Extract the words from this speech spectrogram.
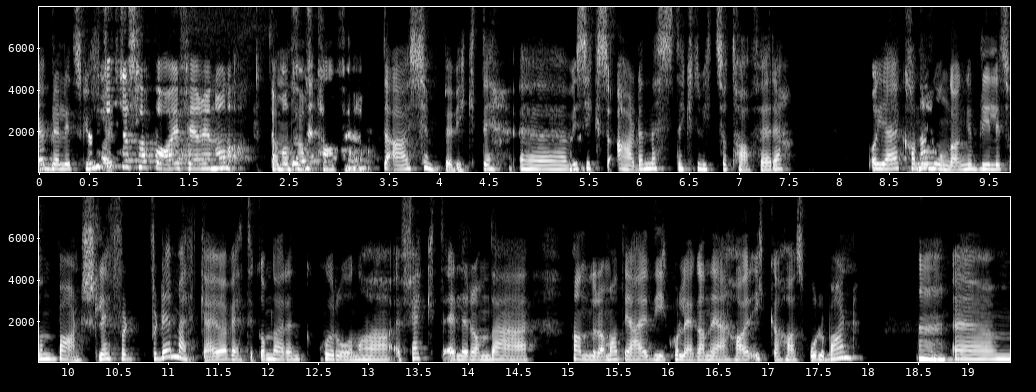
Jeg ble litt det Jeg fikk ikke å slappe av i ferien nå, da. Når man først tar ferie. Det er kjempeviktig. Eh, hvis ikke så er det nesten ikke noe vits å ta ferie. Og jeg kan jo noen ganger bli litt sånn barnslig, for, for det merker jeg jo. Jeg vet ikke om det er en koronaeffekt, eller om det er, handler om at jeg, de kollegaene jeg har, ikke har skolebarn. Mm. Um,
